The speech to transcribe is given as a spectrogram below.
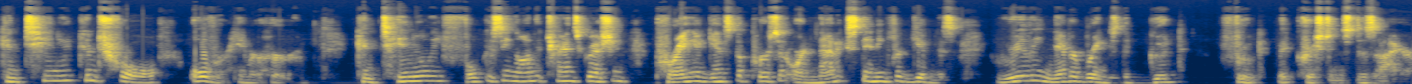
continued control over him or her. Continually focusing on the transgression, praying against the person, or not extending forgiveness really never brings the good fruit that Christians desire.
